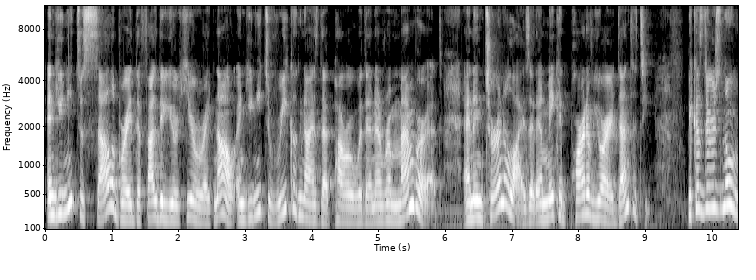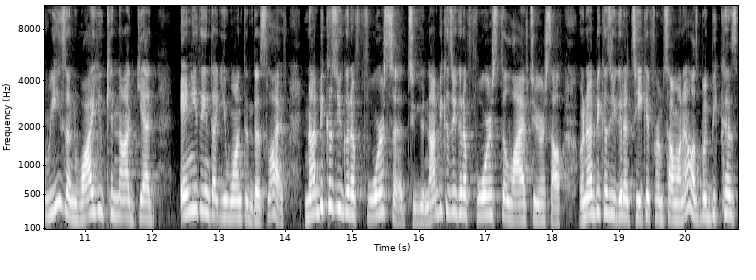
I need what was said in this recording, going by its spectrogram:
And you need to celebrate the fact that you're here right now. And you need to recognize that power within and remember it and internalize it and make it part of your identity because there's no reason why you cannot get anything that you want in this life. Not because you're gonna force it to you not because you're gonna force the life to yourself or not because you're gonna take it from someone else but because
